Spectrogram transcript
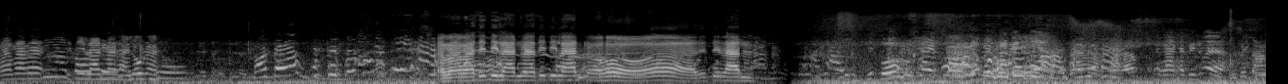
มามามาที่ร้านมาถ่ายรูปหน่อยรอเซลเอามามาทิติรันมาทิติรันโอ้โหทิติรันพี่ปุ๊แล้วไม่พาไปด้วยครับไม่พาใครไปด้วยอะไปตาม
